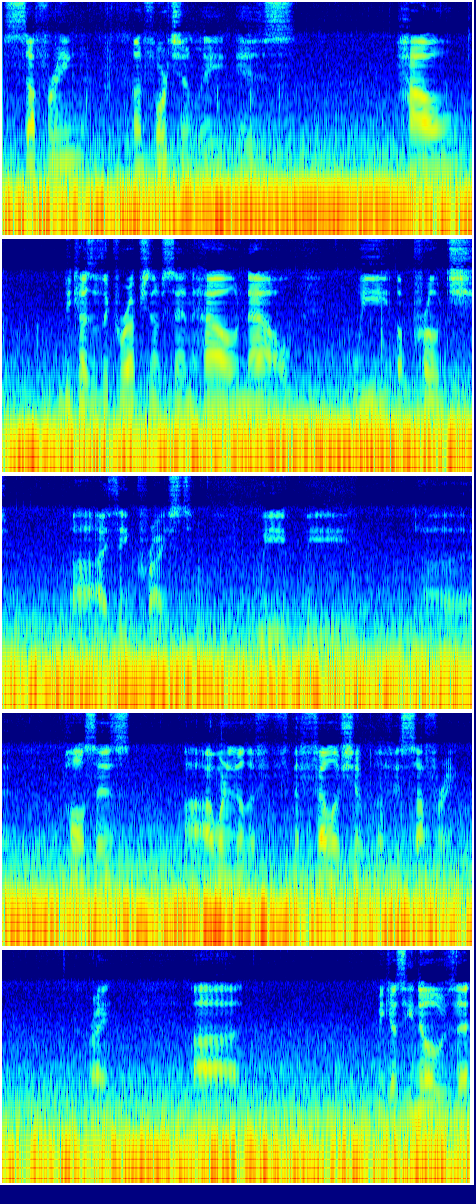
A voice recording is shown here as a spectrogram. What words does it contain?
Suffering, unfortunately, is how, because of the corruption of sin, how now we approach, uh, I think, Christ. We, we Paul says, uh, I want to know the, f- the fellowship of his suffering, right? Uh, because he knows that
